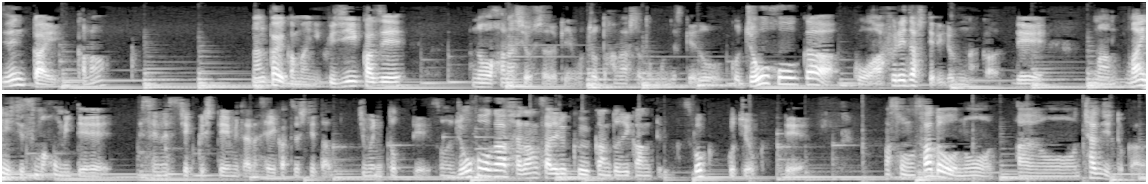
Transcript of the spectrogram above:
前回かな？何回か前に藤井風の話をした時にもちょっと話したと思うんですけど、こう情報がこう溢れ出してる世の中で、まあ、毎日スマホ見て、SNS チェックしてみたいな生活してた自分にとって、その情報が遮断される空間と時間っていうのがすごく心地よくって、まあ、その茶道の、あの、茶事とか、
